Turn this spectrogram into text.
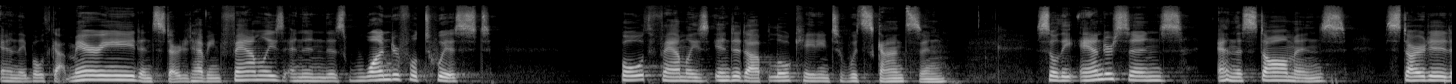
And they both got married and started having families. And then this wonderful twist both families ended up locating to Wisconsin. So the Andersons and the Stallmans started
